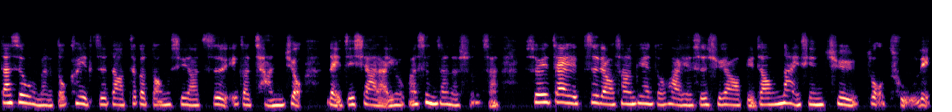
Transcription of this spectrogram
但是我们都可以知道这个东西啊是一个长久累积下来有关肾脏的损伤，所以在治疗上面的话，也是需要比较耐心去做处理。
